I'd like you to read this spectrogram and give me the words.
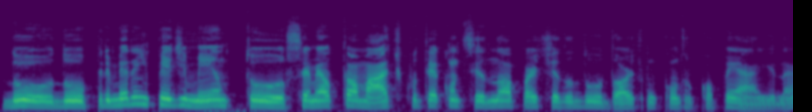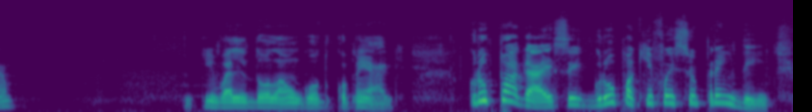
do, do primeiro impedimento semiautomático ter acontecido na partida do Dortmund contra o Copenhague, né? Que invalidou lá um gol do Copenhague. Grupo H, esse grupo aqui foi surpreendente,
